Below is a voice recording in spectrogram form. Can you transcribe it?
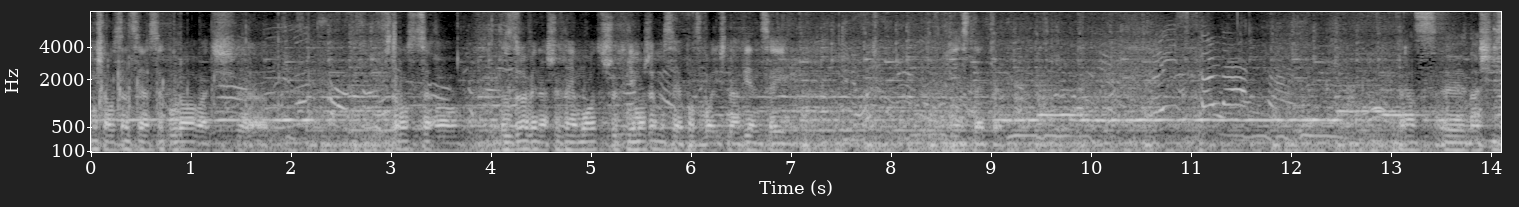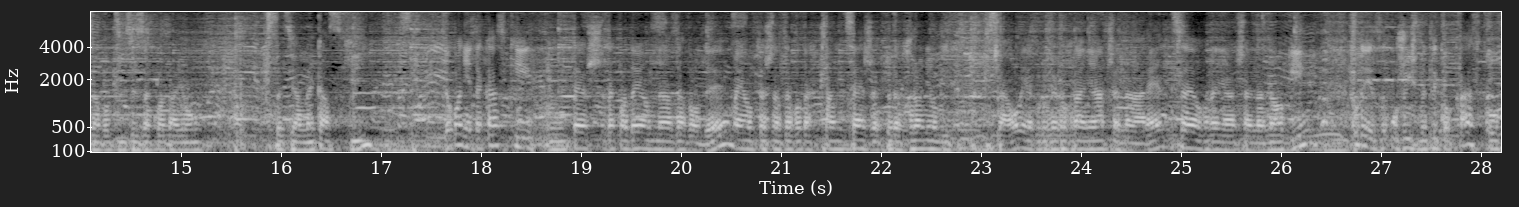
musiał sensei asekurować e, w trosce o zdrowie naszych najmłodszych. Nie możemy sobie pozwolić na więcej. Niestety. Teraz y, nasi zawodnicy zakładają specjalne kaski. Dokładnie te kaski mm, też zakładają na zawody. Mają też na zawodach pancerze, które chronią ich ciało, jak również ochraniacze na ręce, ochraniacze na nogi. Tutaj z- użyliśmy tylko kasków.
